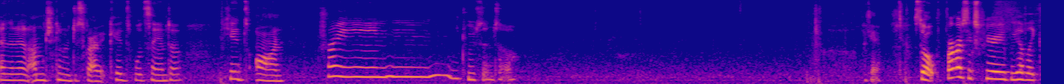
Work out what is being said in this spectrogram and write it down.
And then I'm just gonna describe it. Kids with Santa. Kids on train to Santa. Okay, so for our sixth period, we have like,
